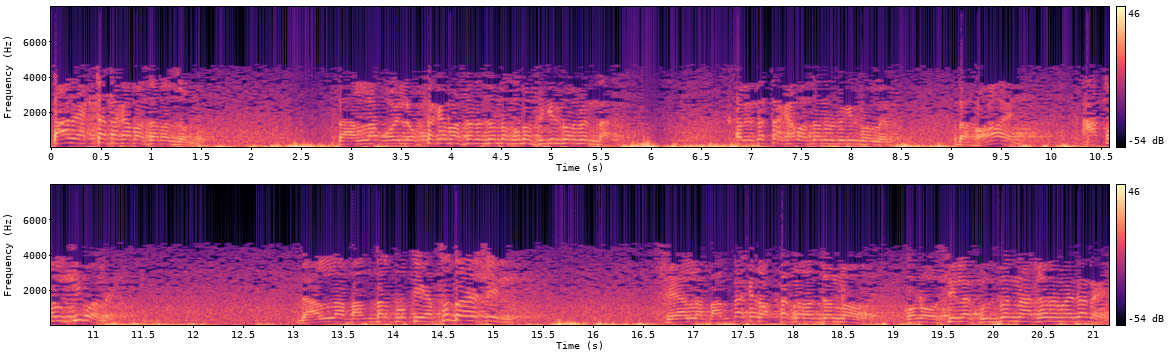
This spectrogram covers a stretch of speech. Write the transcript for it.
তার একটা টাকা বাঁচানোর জন্য। তা আল্লাহ ওই লোকটাকে বাঁচানোর জন্য কোনো ফিকির করবেন না। খালি তার টাকা বাঁচানোর ফিকির করলেন। এটা হয়। আকল কি বলে? যে আল্লাহ বান্দার প্রতি এত দয়াশীল, সে আল্লাহ বান্দাকে রক্ষা করার জন্য কোন অশিলা খুঁজবেন না আজরে ময়দানে।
